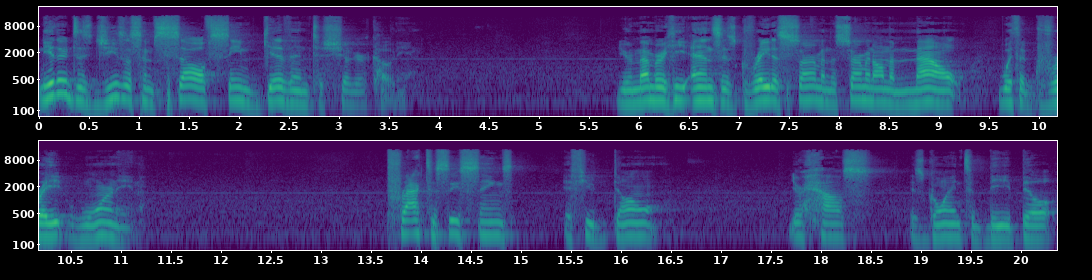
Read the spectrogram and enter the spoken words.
Neither does Jesus himself seem given to sugarcoating. You remember he ends his greatest sermon, the Sermon on the Mount, with a great warning. Practice these things. If you don't, your house is going to be built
